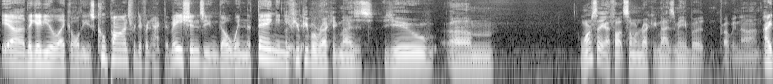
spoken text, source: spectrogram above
Yeah, they gave you like all these coupons for different activations. You can go win the thing, and A you, few people recognize you. Um, I want to say I thought someone recognized me, but probably not. I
